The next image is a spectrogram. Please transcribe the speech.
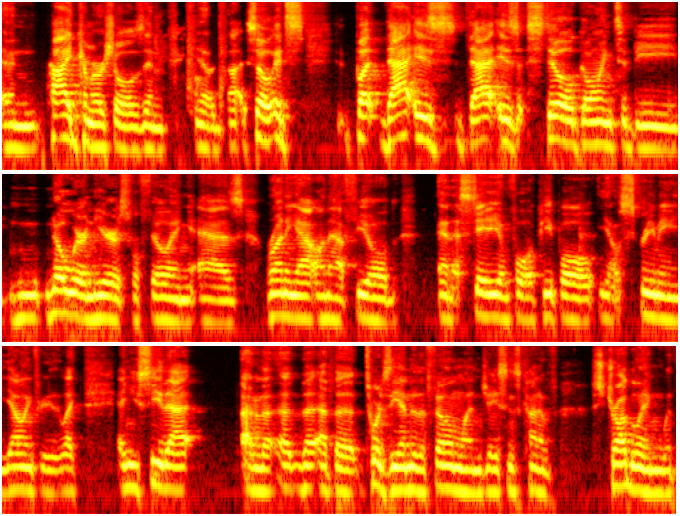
and Tide commercials and you know uh, so it's but that is that is still going to be nowhere near as fulfilling as running out on that field and a stadium full of people you know screaming and yelling for you. Like and you see that I don't know at the, at the towards the end of the film when Jason's kind of struggling with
